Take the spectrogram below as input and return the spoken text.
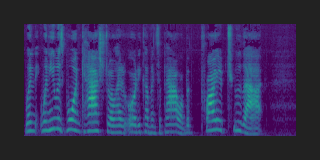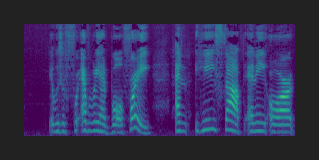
when when he was born, Castro had already come into power, but prior to that, it was a fr- everybody had ball free, and he stopped any art,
